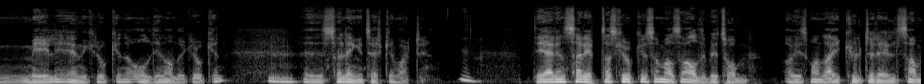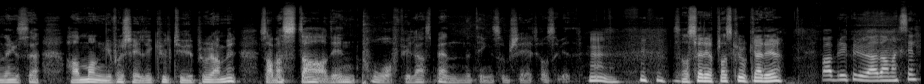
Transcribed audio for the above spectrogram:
mel i ene kroken og olje i den andre kroken. Mm. eh, Så lenge tørken varte. Det er en Sareptas krukke som altså aldri blir tom. Og hvis man da i kulturell sammenheng så har mange forskjellige kulturprogrammer, så har man stadig en påfyll av spennende ting som skjer, osv. Så. Mm. så Sareptas krukke er det. Hva bruker du av Dan Aksel?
